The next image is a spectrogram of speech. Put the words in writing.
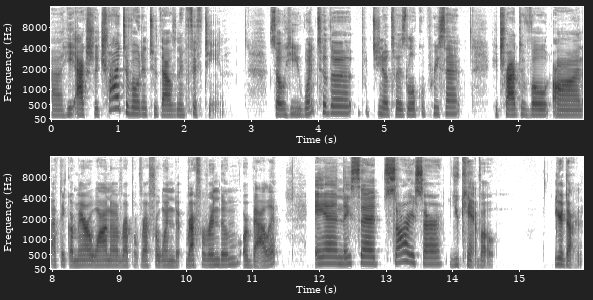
Uh, he actually tried to vote in 2015. So he went to the, you know, to his local precinct. He tried to vote on, I think, a marijuana rep- referendum, referendum or ballot. And they said, sorry, sir, you can't vote. You're done.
